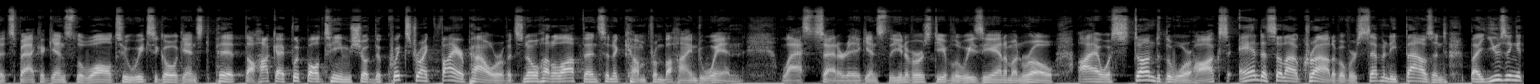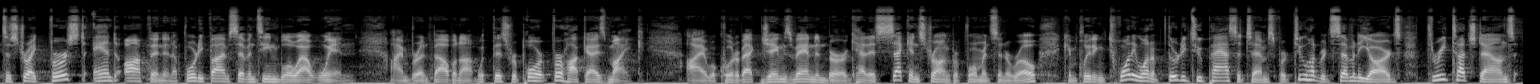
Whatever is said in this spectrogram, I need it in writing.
With its back against the wall two weeks ago against Pitt, the Hawkeye football team showed the quick strike firepower of its no huddle offense in a come from behind win. Last Saturday against the University of Louisiana Monroe, Iowa stunned the Warhawks and a sellout crowd of over 70,000 by using it to strike first and often in a 45-17 blowout win. I'm Brent Balbinot with this report for Hawkeyes Mike. Iowa quarterback James Vandenberg had his second strong performance in a row, completing 21 of 32 pass attempts for 270 yards, three touchdowns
